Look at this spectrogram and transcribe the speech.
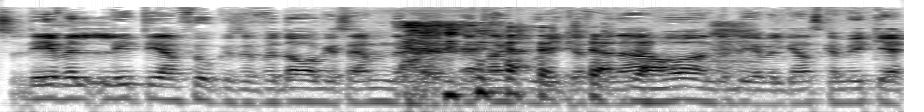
Så det är väl lite grann fokuset för dagens ämne med, med tanke på vilka som är närvarande. Det är väl ganska mycket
